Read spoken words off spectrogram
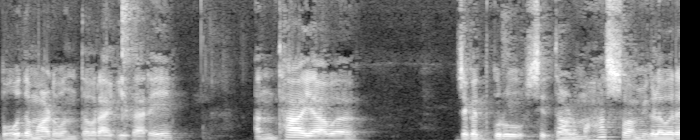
ಬೋಧ ಮಾಡುವಂಥವರಾಗಿದ್ದಾರೆ. ಅಂಥ ಯಾವ ಜಗದ್ಗುರು ಸಿದ್ಧಾಳು ಮಹಾಸ್ವಾಮಿಗಳವರ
